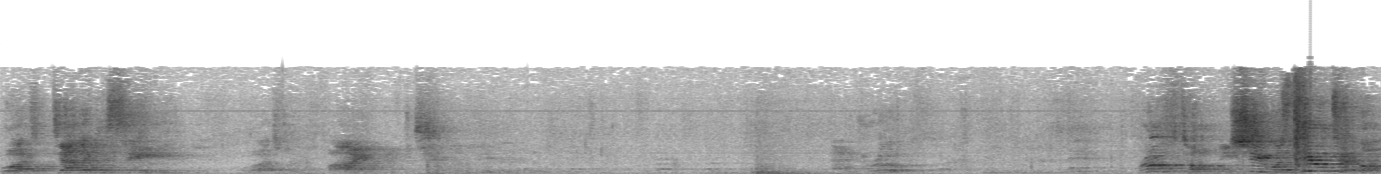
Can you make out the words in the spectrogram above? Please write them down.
What delicacy! What refinement! And Ruth. Ruth told me she was beautiful!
